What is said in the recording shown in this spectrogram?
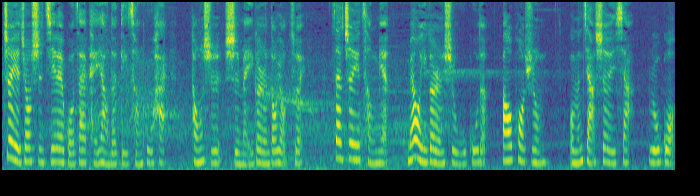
这也就是激烈国在培养的底层互害，同时使每一个人都有罪。在这一层面，没有一个人是无辜的，包括 June。我们假设一下，如果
